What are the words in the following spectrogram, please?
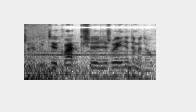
Trying to be too quick, should have just waited in the middle.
